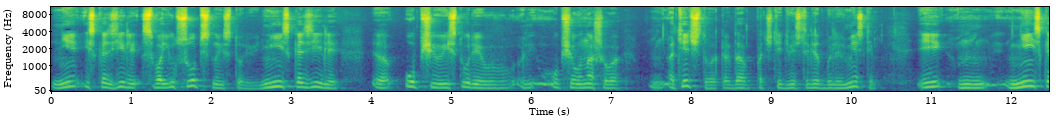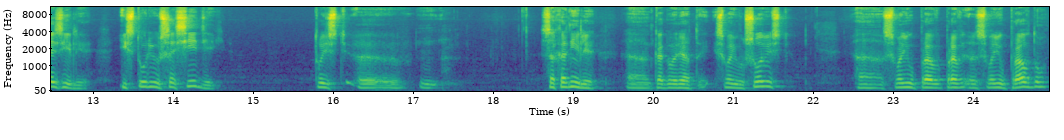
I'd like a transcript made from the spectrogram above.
не исказили свою собственную историю, не исказили э, общую историю общего нашего Отечества, когда почти 200 лет были вместе, и не исказили историю соседей, то есть э, сохранили, э, как говорят, свою совесть, э, свою, прав, прав, свою правду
